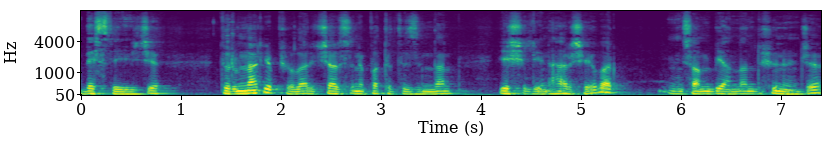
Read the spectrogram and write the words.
Besleyici dürümler yapıyorlar. İçerisine patatesinden yeşilliğine her şey var. İnsan bir yandan düşününce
